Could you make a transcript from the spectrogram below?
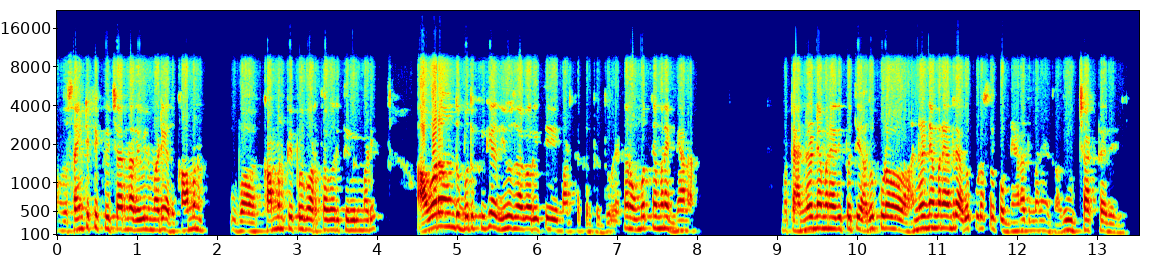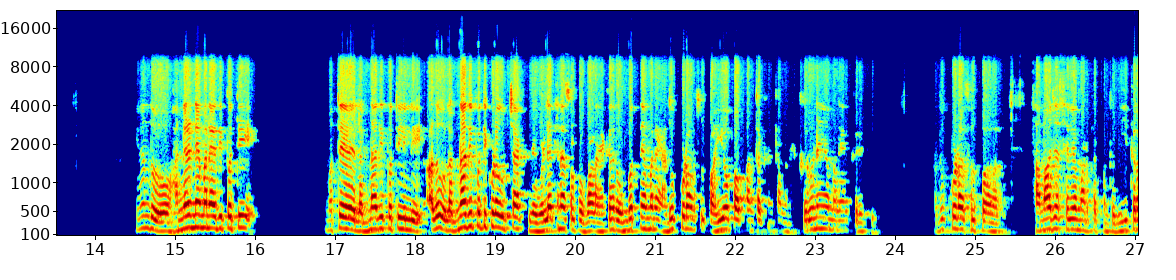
ಒಂದು ಸೈಂಟಿಫಿಕ್ ವಿಚಾರನ ರಿವೀಲ್ ಮಾಡಿ, ಅದು ಕಾಮನ್ ಒಬ್ಬ ಕಾಮನ್ ಪೀಪಲ್ಗೂ ಅರ್ಥ ಆಗೋ ರೀತಿ ರಿವೀಲ್ ಮಾಡಿ ಅವರ ಒಂದು ಬದುಕಿಗೆ ಅದು ಯೂಸ್ ಆಗೋ ರೀತಿ ಮಾಡ್ತಕ್ಕಂಥದ್ದು. ಯಾಕಂದ್ರೆ ಒಂಬತ್ತನೇ ಮನೆ ಜ್ಞಾನ. ಮತ್ತೆ ಹನ್ನೆರಡನೇ ಮನೆ ಅಧಿಪತಿ ಅದು ಕೂಡ, ಹನ್ನೆರಡನೇ ಮನೆ ಅಂದ್ರೆ ಅದು ಕೂಡ ಸ್ವಲ್ಪ ಜ್ಞಾನದ ಮನೆ ಅದು. ಅದು ಹುಚ್ಚಾಗ್ತಾ ಇದೆ ಇನ್ನೊಂದು ಹನ್ನೆರಡನೇ ಮನೆ ಅಧಿಪತಿ ಮತ್ತೆ ಲಗ್ನಾಧಿಪತಿ ಇಲ್ಲಿ, ಅದು ಲಗ್ನಾಧಿಪತಿ ಕೂಡ ಹುಚ್ಚಾಗ್ತದೆ ಒಳ್ಳೆತನ ಸ್ವಲ್ಪ ಬಹಳ ಯಾಕಂದ್ರೆ ಒಂಬತ್ತನೇ ಮನೆ ಅದು ಕೂಡ ಸ್ವಲ್ಪ ಅಯ್ಯೋ ಪಾಪ ಅಂತಕ್ಕಂಥ ಮನೆ. ಕರುಣೆಯ ಮನೆ ಅಂತ ಕರಿತೀವಿ. ಅದು ಕೂಡ ಸ್ವಲ್ಪ ಸಮಾಜ ಸೇವೆ ಮಾಡ್ತಕ್ಕಂಥದ್ದು. ಈ ತರ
